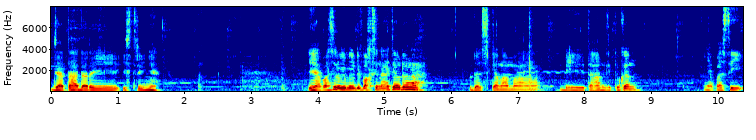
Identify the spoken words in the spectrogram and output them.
jatah dari istrinya. Iya pasti lebih milih divaksin aja udahlah. Udah sekian lama ditahan gitu kan ya pasti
